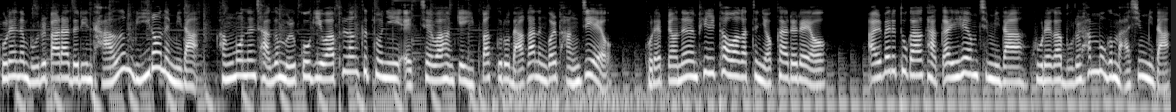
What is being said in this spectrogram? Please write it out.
고래는 물을 빨아들인 다음 밀어냅니다. 강모는 작은 물고기와 플랑크톤이 액체와 함께 입 밖으로 나가는 걸 방지해요. 고래뼈는 필터와 같은 역할을 해요. 알베르토가 가까이 헤엄칩니다. 고래가 물을 한 모금 마십니다.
